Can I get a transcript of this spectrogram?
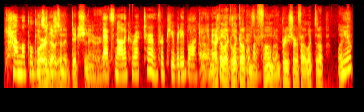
chemical word that was in a dictionary. That's not a correct term for puberty blocking. I, mean, I could like look it up on my phone, but I'm pretty sure if I looked it up, like, you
